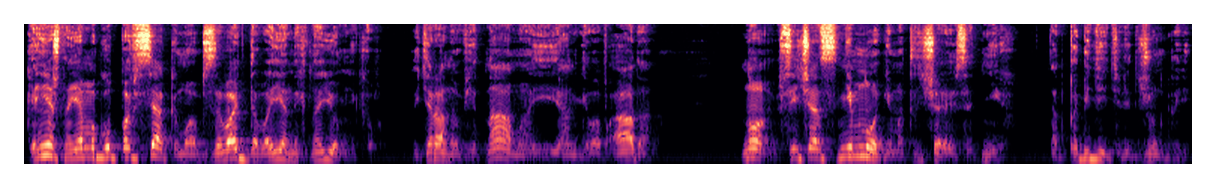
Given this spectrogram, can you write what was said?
Конечно, я могу по-всякому обзывать довоенных наемников, ветеранов Вьетнама и ангелов ада, но сейчас немногим отличаюсь от них, от победителей джунглей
